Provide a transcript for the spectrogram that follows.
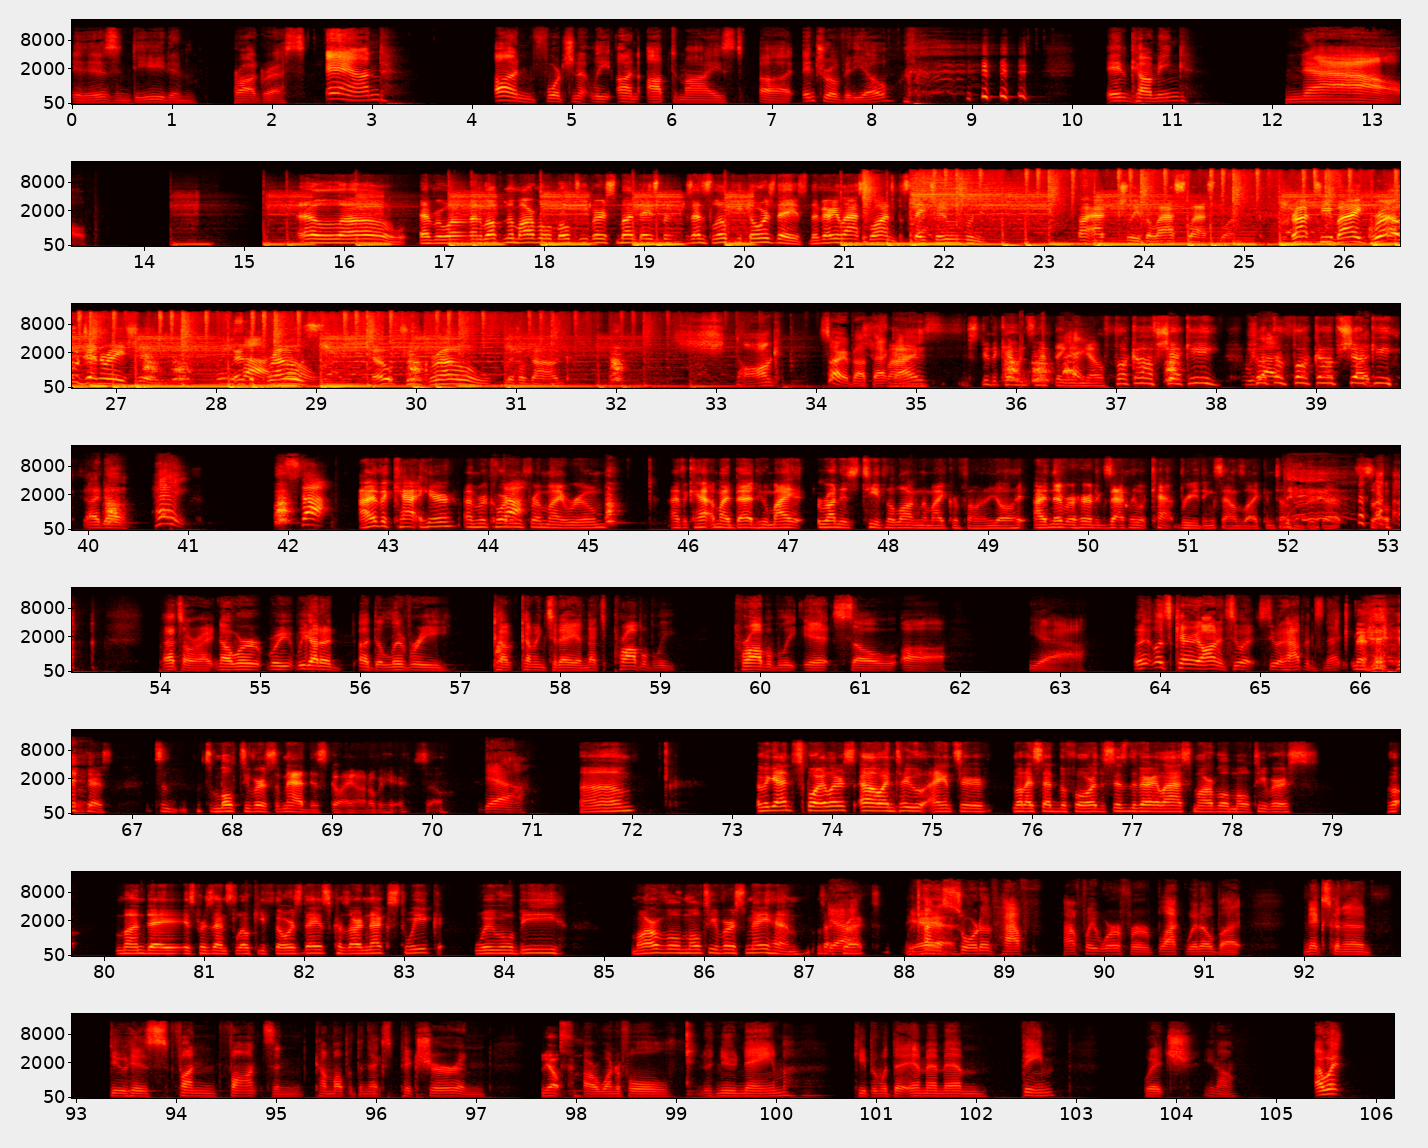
It is indeed in progress. And unfortunately unoptimized uh, intro video incoming now. Hello, everyone, and welcome to Marvel Multiverse Mondays presents Loki Thursdays, the very last one, but stay tuned. Not actually the last, last one. Brought to you by Grow Generation. Please, Where the pros. no. Go to grow, little dog. Shh, dog. Sorry about It's that, fine. guys. Just do the Kevin Smith thing Hey. and yell, fuck off, Shecky. Shut the fuck up, Shecky. I know. Hey, stop. I have a cat here. I'm recording Stop. from my room. I have a cat in my bed who might run his teeth along the microphone, and you'll. I've never heard exactly what cat breathing sounds like until he did that. So That's all right. No, we're we we got a a delivery co- coming today, and that's probably probably it. So, uh, yeah. Let, let's carry on and see what see what happens, Nick. Who cares? It's a it's a multiverse of madness going on over here. So yeah. um, and again, spoilers. Oh, and to answer what I said before, this is the very last Marvel multiverse. Mondays presents Loki Thursdays because our next week we will be Marvel Multiverse Mayhem. Is that Yeah. correct? We kind of sort of half halfway were for Black Widow, but Nick's gonna do his fun fonts and come up with the next picture and Yep. our wonderful new name, keeping with the MMM theme, which you know, I went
